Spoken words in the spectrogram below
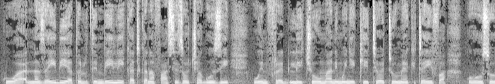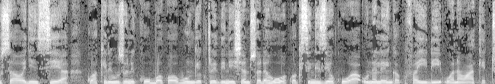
kuwa na zaidi ya thuluthi mbili katika nafasi za uchaguzi. Winfred Lichuma ni mwenyekiti wa tume ya kitaifa kuhusu usawa wa jinsia. Kwake ni huzuni kubwa kwa wabunge kutoidhinisha mswada huo kwa kisingizio kuwa unalenga kufaidi wanawake tu.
